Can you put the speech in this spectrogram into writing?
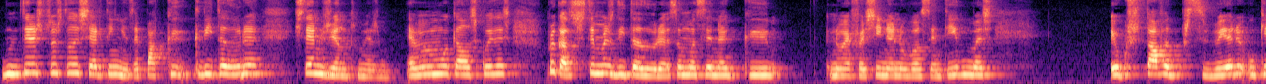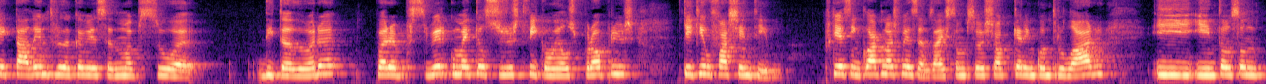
meter as pessoas todas certinhas. É pá, que, que ditadura, isto é nojento mesmo. É mesmo aquelas coisas. Por acaso, os sistemas de ditadura são uma cena que não é fascina no bom sentido, mas eu gostava de perceber o que é que está dentro da cabeça de uma pessoa ditadora para perceber como é que eles se justificam eles próprios que aquilo faz sentido. Porque assim, claro que nós pensamos, ah, isto são pessoas só que querem controlar e, e então são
